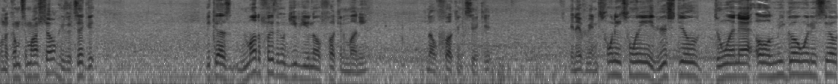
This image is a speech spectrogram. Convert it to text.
Wanna come to my show? Here's a ticket. Because motherfuckers ain't gonna give you no fucking money, no fucking ticket. And if in 2020, if you're still doing that, oh, let me go in and sell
